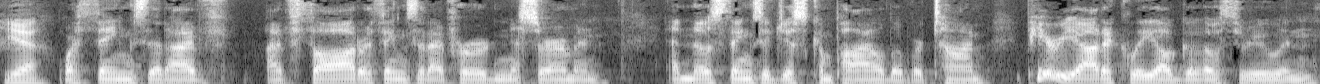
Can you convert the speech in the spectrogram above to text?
Yeah. Or things that I've I've thought or things that I've heard in a sermon. And those things have just compiled over time. Periodically I'll go through and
